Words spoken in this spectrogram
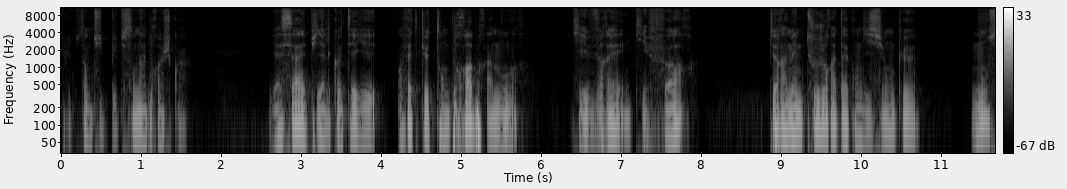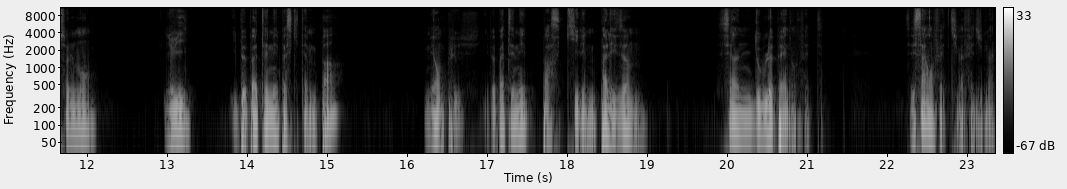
plus tu plus tu t'en approches, quoi. Il y a ça, et puis il y a le côté, en fait, que ton propre amour, qui est vrai, qui est fort, te ramène toujours à ta condition que non seulement lui, il peut pas t'aimer parce qu'il t'aime pas, mais en plus, il peut pas t'aimer parce qu'il aime pas les hommes. C'est une double peine en fait. C'est ça en fait qui m'a fait du mal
